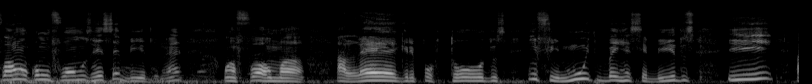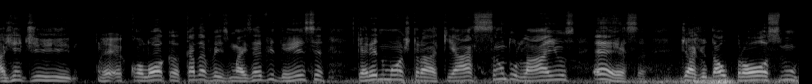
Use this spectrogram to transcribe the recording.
forma como fomos recebidos, né? Uma forma alegre por todos, enfim, muito bem recebidos e a gente é, coloca cada vez mais evidência, querendo mostrar que a ação do Lions é essa, de ajudar o próximo,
